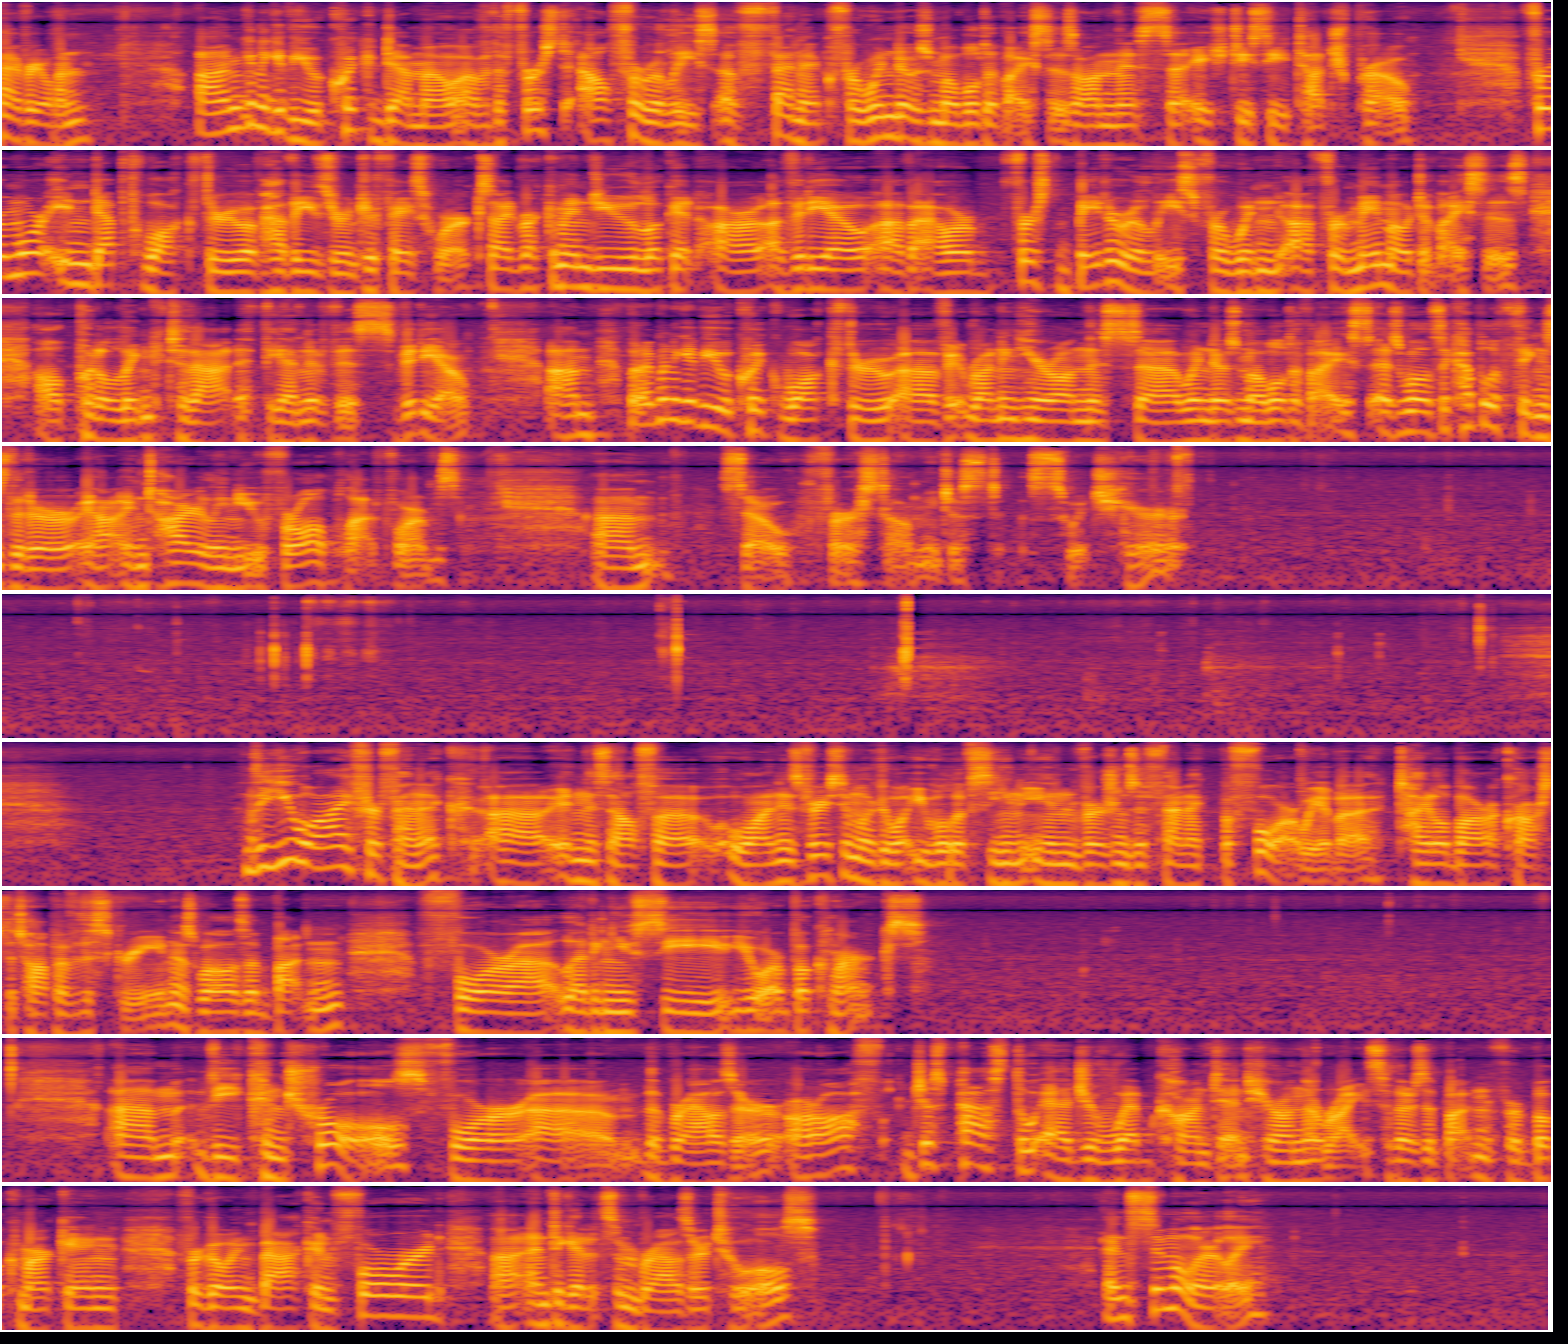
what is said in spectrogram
Hi everyone. I'm going to give you a quick demo of the first alpha release of Fennec for Windows mobile devices on this uh, HTC Touch Pro. For a more in-depth walkthrough of how the user interface works, I'd recommend you look at our, a video of our first beta release for, Win, uh, for Maemo devices. I'll put a link to that at the end of this video. Um, but I'm going to give you a quick walkthrough of it running here on this uh, Windows mobile device, as well as a couple of things that are uh, entirely new for all platforms. Um, so first, let me just switch here The UI for Fennec uh, in this alpha one is very similar to what you will have seen in versions of Fennec before. We have a title bar across the top of the screen, as well as a button for uh, letting you see your bookmarks. Um, the controls for um, the browser are off just past the edge of web content here on the right. So there's a button for bookmarking, for going back and forward, uh, and to get at some browser tools. And similarly,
